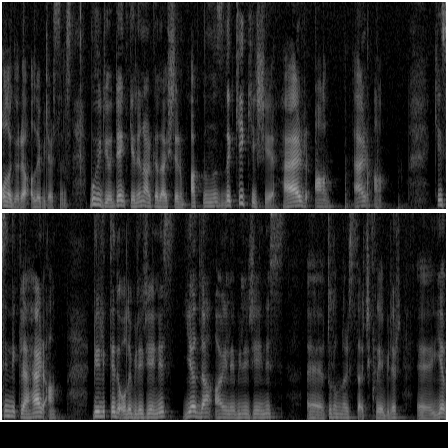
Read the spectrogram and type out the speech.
ona göre alabilirsiniz. Bu video denk gelen arkadaşlarım aklınızdaki kişiye her an her an kesinlikle her an birlikte de olabileceğiniz ya da ayrılabileceğiniz e, durumları size açıklayabilir. E, ya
